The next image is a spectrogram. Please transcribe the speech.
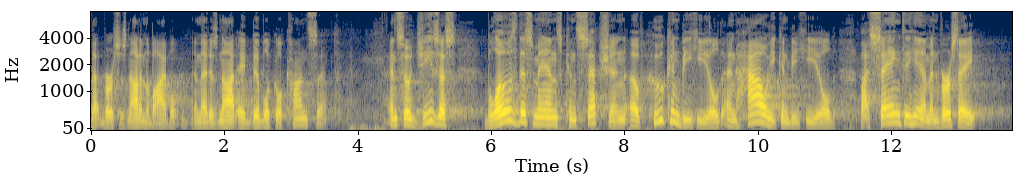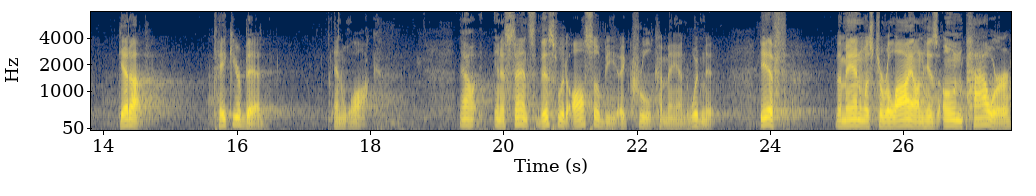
that verse is not in the Bible, and that is not a biblical concept. And so Jesus blows this man's conception of who can be healed and how he can be healed by saying to him in verse 8, Get up, take your bed, and walk. Now, in a sense, this would also be a cruel command, wouldn't it? If the man was to rely on his own power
